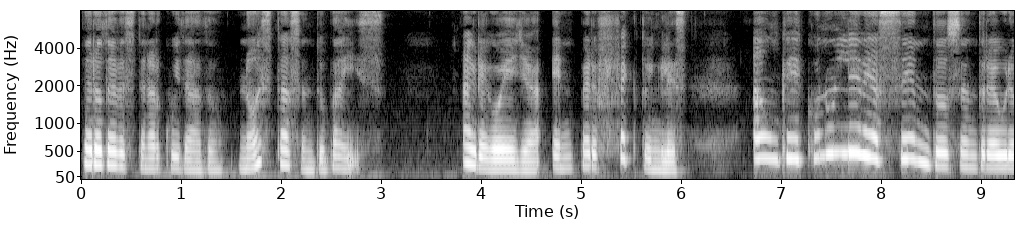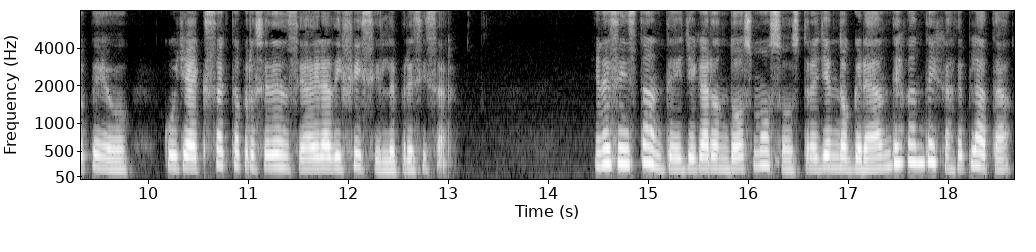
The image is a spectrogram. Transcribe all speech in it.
Pero debes tener cuidado, no estás en tu país, agregó ella en perfecto inglés, aunque con un leve acento centroeuropeo cuya exacta procedencia era difícil de precisar. En ese instante llegaron dos mozos trayendo grandes bandejas de plata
